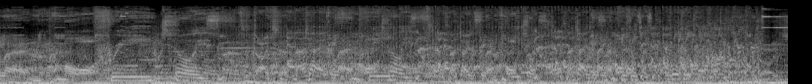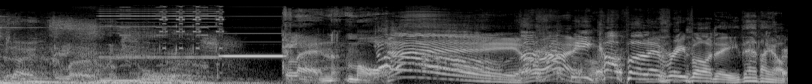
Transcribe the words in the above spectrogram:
Glenn Moore. Free choice. Matt Dyson. Glenn. Free choice. Emma Jones. Glenn. Free choice. Emma Jones. Glenn. Free choice. Glenn Moore. Hey! The happy couple, everybody. There they are.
